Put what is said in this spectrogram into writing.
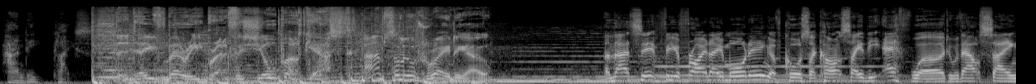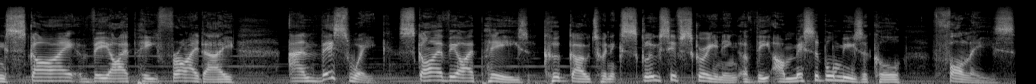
handy place. The Dave Berry Breakfast Show Podcast. Absolute Radio. And that's it for your Friday morning. Of course, I can't say the F word without saying Sky VIP Friday. And this week, Sky VIPs could go to an exclusive screening of the unmissable musical Follies.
